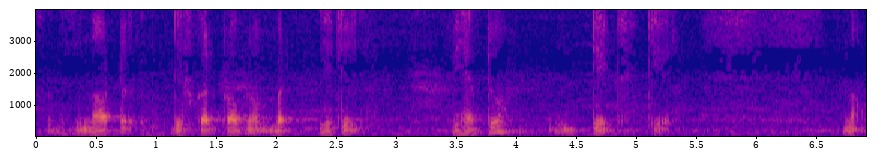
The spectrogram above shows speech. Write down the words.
So this is not a difficult problem but little we have to take care now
